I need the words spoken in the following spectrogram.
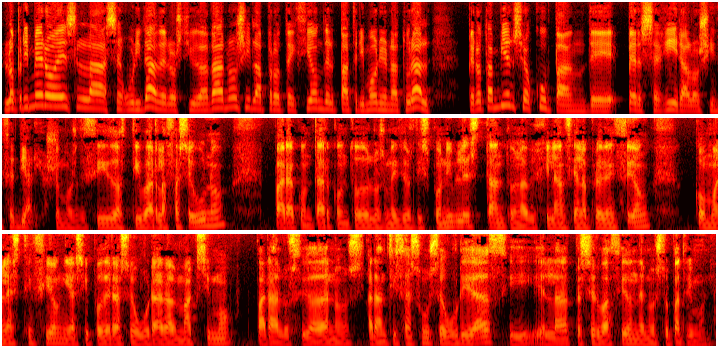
lo primero es la seguridad de los ciudadanos y la protección del patrimonio natural, pero también se ocupan de perseguir a los incendiarios. Hemos decidido activar la fase 1 para contar con todos los medios disponibles, tanto en la vigilancia y en la prevención como la extinción y así poder asegurar al máximo para los ciudadanos garantiza su seguridad y la preservación de nuestro patrimonio.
